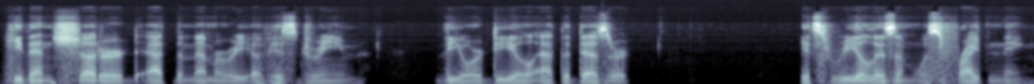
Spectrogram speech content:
He then shuddered at the memory of his dream, the ordeal at the desert. Its realism was frightening.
